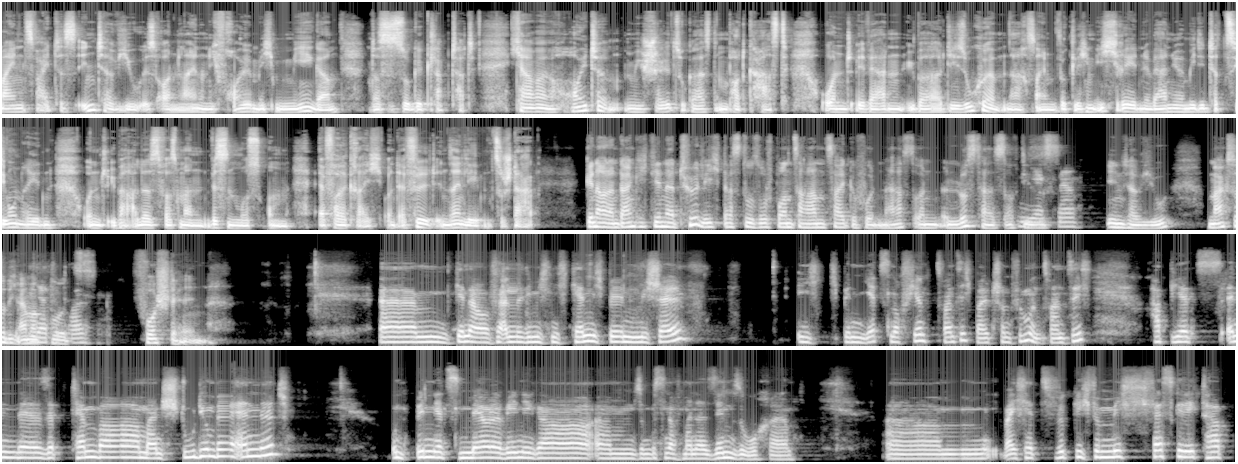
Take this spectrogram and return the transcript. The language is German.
Mein zweites Interview ist online und ich freue mich mega, dass es so geklappt hat. Ich habe heute Michel zu Gast im Podcast und wir werden über die Suche nach seinem wirklichen Ich reden. Wir werden über Meditation reden und über alles, was man wissen muss, um erfolgreich und erfüllt in sein Leben zu starten. Genau, dann danke ich dir natürlich, dass du so spontan Zeit gefunden hast und Lust hast auf dieses ja, Interview. Magst du dich einmal ja, kurz vorstellen? Ähm, genau, für alle, die mich nicht kennen, ich bin Michelle. Ich bin jetzt noch 24, bald schon 25. Habe jetzt Ende September mein Studium beendet und bin jetzt mehr oder weniger ähm, so ein bisschen auf meiner Sinnsuche. Ähm, weil ich jetzt wirklich für mich festgelegt habe,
